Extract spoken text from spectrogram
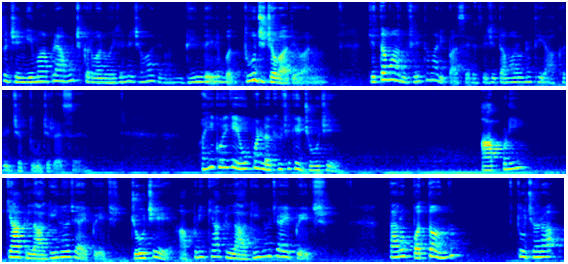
તો જિંદગીમાં આપણે આવું જ કરવાનું હોય છે ને, જવા દેવાનું. ઢીલ દઈને બધું જ જવા દેવાનું. જે તમારું છે તમારી પાસે રહેશે. જે તમારું નથી આખરે જતું જ રહેશે. અહીં કોઈકે એવું પણ લખ્યું છે કે જોજે આપણી ક્યાંક લાગી ન જાય પેજ જોજે આપણી ક્યાંક લાગી ન જાય પેજ તારો પતંગ તું જરા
